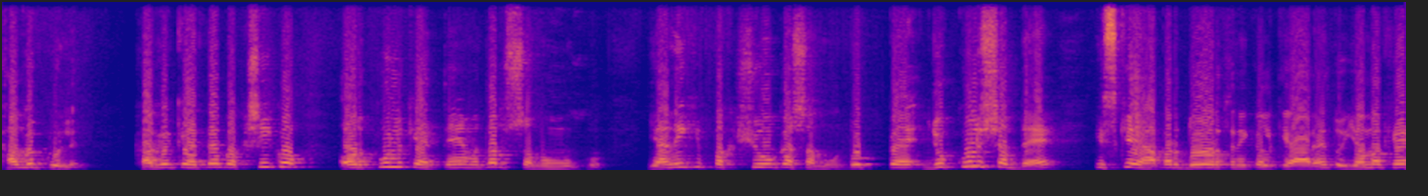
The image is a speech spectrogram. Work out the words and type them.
खगकुल खग कहते हैं पक्षी को और कुल कहते हैं मतलब समूह को, यानी कि पक्षियों का समूह। तो जो कुल शब्द है, इसके यहाँ पर दो अर्थ निकल के आ रहे हैं तो यमक है।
